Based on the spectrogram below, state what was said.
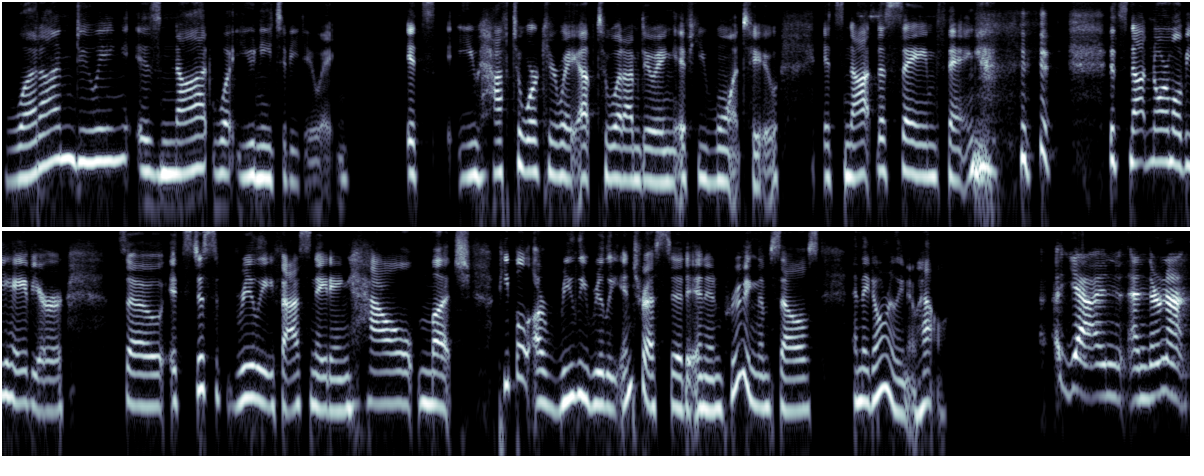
what I'm doing is not what you need to be doing it's you have to work your way up to what I'm doing if you want to. It's not the same thing. it's not normal behavior. So it's just really fascinating how much people are really, really interested in improving themselves and they don't really know how. Uh, yeah, and and they're not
